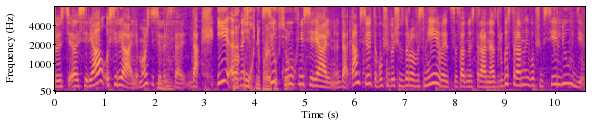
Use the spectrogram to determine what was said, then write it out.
То есть э, сериал о сериале, можете себе Мгм. представить? Да. И э, Про значит, кухню, про всю всё. кухню сериальную, да. Там все это, в общем-то, очень здорово высмеивается, с одной стороны, а с другой стороны, в общем, все люди.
